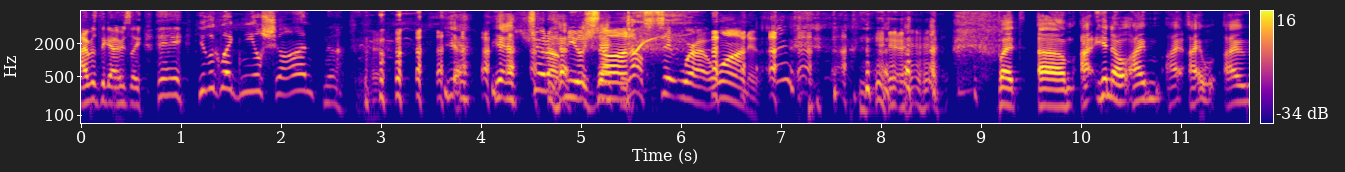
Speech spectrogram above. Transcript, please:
I was the guy who's like, "Hey, you look like Neil Schon." No. Yeah, yeah. Shut up, yeah, Neil exactly. Schon. I'll sit where I want to. but um, I, you know, I'm I I I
